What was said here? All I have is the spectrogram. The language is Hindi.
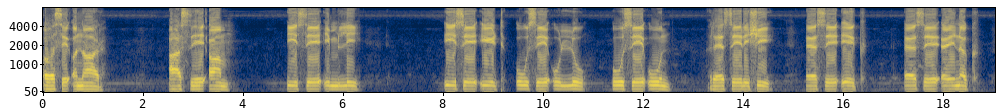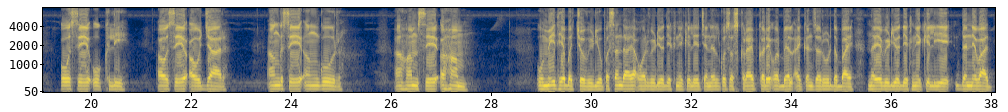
अ से अनार, आ से आम, ई से इमली, ई से ईट, ऊ से उल्लू। ऊ से ऊन रे से ऋषि, ऐसे एक, ऐसे ऐनक ओ से उखली औ से औज़ार, अंग से अंगूर, अहम से अहम। उम्मीद है बच्चों, वीडियो पसंद आया और वीडियो देखने के लिए चैनल को सब्सक्राइब करें और बेल आइकन ज़रूर दबाएँ। नए वीडियो देखने के लिए धन्यवाद।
